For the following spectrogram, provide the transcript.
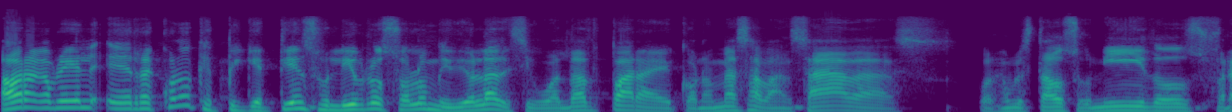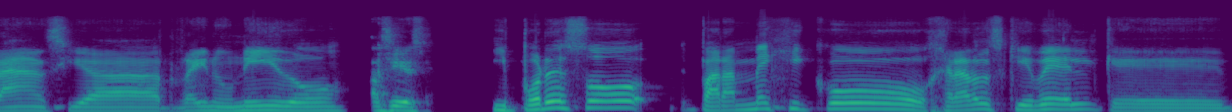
Ahora, Gabriel, eh, recuerdo que Piketty en su libro solo midió la desigualdad para economías avanzadas, por ejemplo, Estados Unidos, Francia, Reino Unido. Así es. Y por eso, para México, Gerardo Esquivel, que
